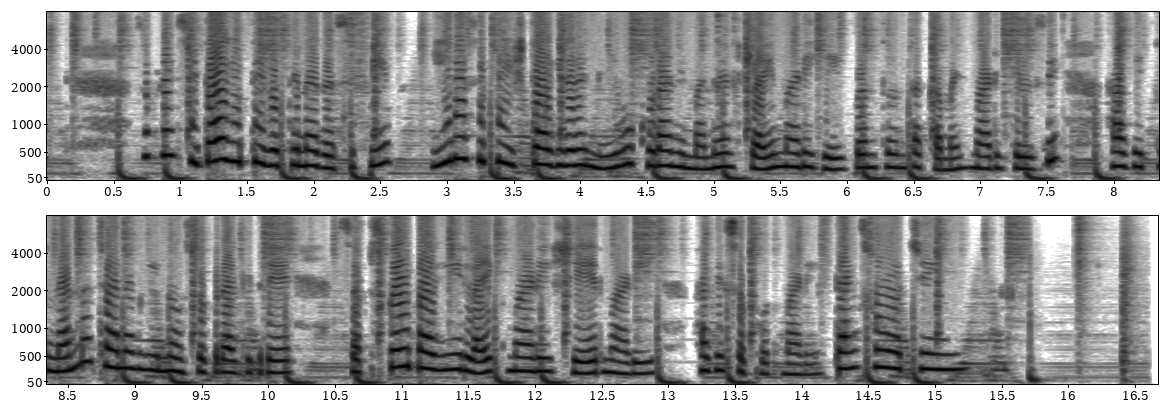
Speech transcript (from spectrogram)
ಸೊ ಫ್ರೆಂಡ್ಸ್ ಇದಾಗಿತ್ತು ಇವತ್ತಿನ ರೆಸಿಪಿ ಈ ರೆಸಿಪಿ ಇಷ್ಟ ಆಗಿದರೆ ನೀವು ಕೂಡ ನಿಮ್ಮ ಮನೇಲಿ ಟ್ರೈ ಮಾಡಿ ಹೇಗೆ ಬಂತು ಅಂತ ಕಮೆಂಟ್ ಮಾಡಿ ತಿಳಿಸಿ. ಹಾಗೆ ನನ್ನ ಚಾನಲ್ಗೆ ಇನ್ನೂ ಹೊಸಬರಾಗಿದ್ದರೆ ಸಬ್ಸ್ಕ್ರೈಬ್ ಆಗಿ ಲೈಕ್ ಮಾಡಿ ಶೇರ್ ಮಾಡಿ, ಹಾಗೆ ಸಪೋರ್ಟ್ ಮಾಡಿ. Thanks for watching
